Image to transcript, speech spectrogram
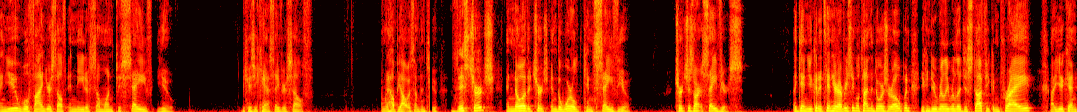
And you will find yourself in need of someone to save you because you can't save yourself. I'm going to help you out with something too. This church and no other church in the world can save you. Churches aren't saviors. Again, you could attend here every single time the doors are open. You can do really religious stuff. You can pray. Uh, you can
